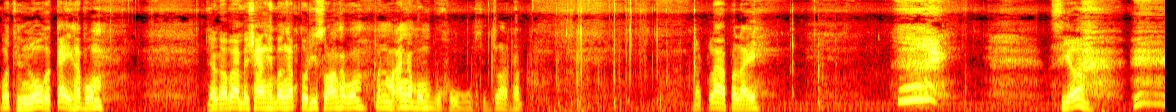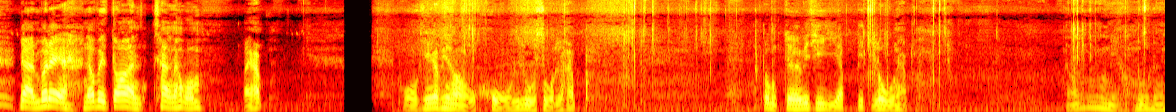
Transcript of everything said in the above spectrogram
ว่าถึงโลกับใกล้ครับผม เดี๋ยวกลับบ้านไปช่างให้เบ้างครับตัวที่สองครับผม มันหมานครับผม โอ้โห สุดยอดครับ นักล่าปลาไหลเฮ้ยเสียว ย่านไม่ได้เราไปต้อนช่างนะครับผม ไปครับ โอเคครับพี่น้อง โอ้โหรูสูตรแล้วครับ ต้องเจอวิธีเหยียบปิดรูนะครับเอ้นี่รูหนึ่ง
